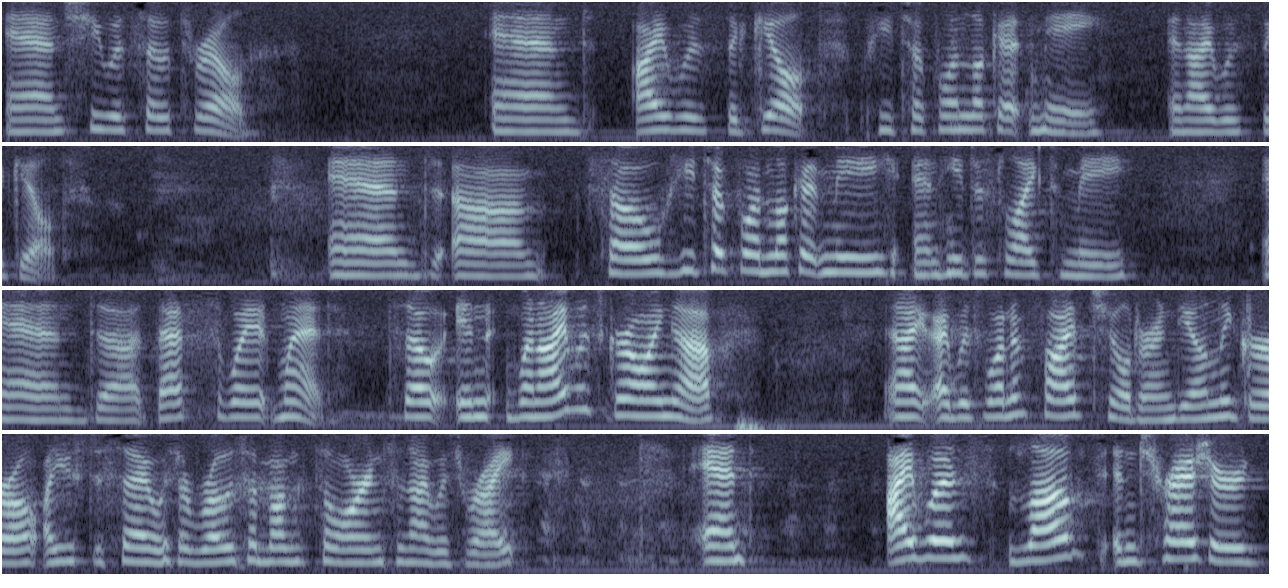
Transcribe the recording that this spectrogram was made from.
and she was so thrilled. And I was the guilt. He took one look at me, and I was the guilt. And um, so he took one look at me, and he disliked me, and uh, that's the way it went. So in, when I was growing up, and I, I was one of five children, the only girl. I used to say I was a rose among thorns, and I was right. And I was loved and treasured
